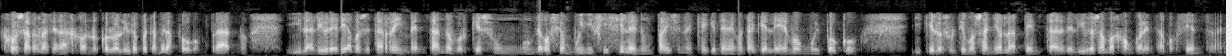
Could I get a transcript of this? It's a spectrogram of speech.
cosas relacionadas con, los libros, pues también las puedo comprar, ¿no? Y la librería pues está reinventando porque es un, un, negocio muy difícil en un país en el que hay que tener en cuenta que leemos muy poco y que los últimos años las ventas de libros han bajado un 40%. ¿eh?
